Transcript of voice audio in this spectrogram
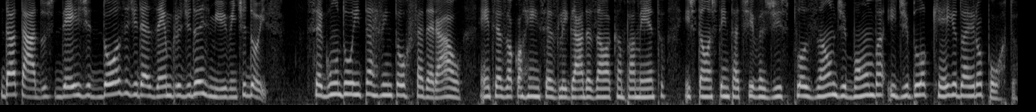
datados desde 12 de dezembro de 2022. Segundo o interventor federal, entre as ocorrências ligadas ao acampamento estão as tentativas de explosão de bomba e de bloqueio do aeroporto.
